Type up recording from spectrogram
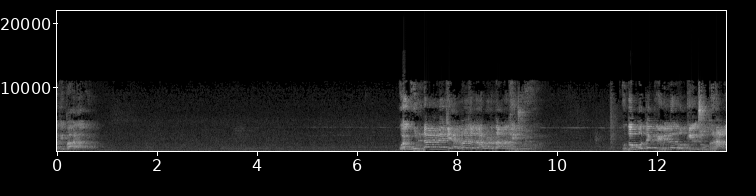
માંથી બહાર આવે. કોઈ ગુંડાને જેલમાં જતા રડતા નથી જોયો. હું તો પોતે ક્રિમિનલ વકીલ છું, ઘણા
